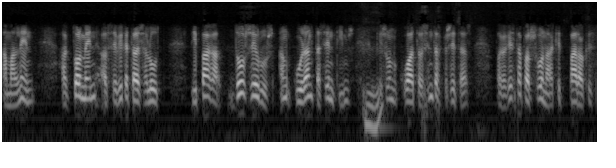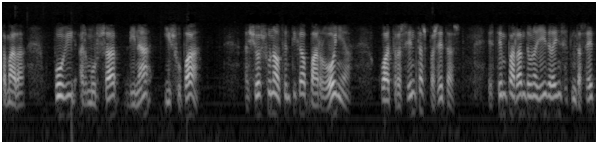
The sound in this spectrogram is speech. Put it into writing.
amb el nen, actualment el Servei Català de Salut li paga 2 euros en 40 cèntims, mm -hmm. que són 400 pessetes, perquè aquesta persona, aquest pare o aquesta mare, pugui esmorzar, dinar i sopar. Això és una autèntica vergonya. 400 pessetes. Estem parlant d'una llei de l'any 77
